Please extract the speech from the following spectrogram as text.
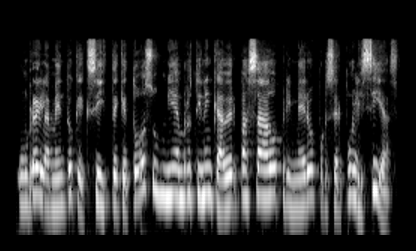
un reglamento que existe, que todos sus miembros tienen que haber pasado primero por ser policías.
